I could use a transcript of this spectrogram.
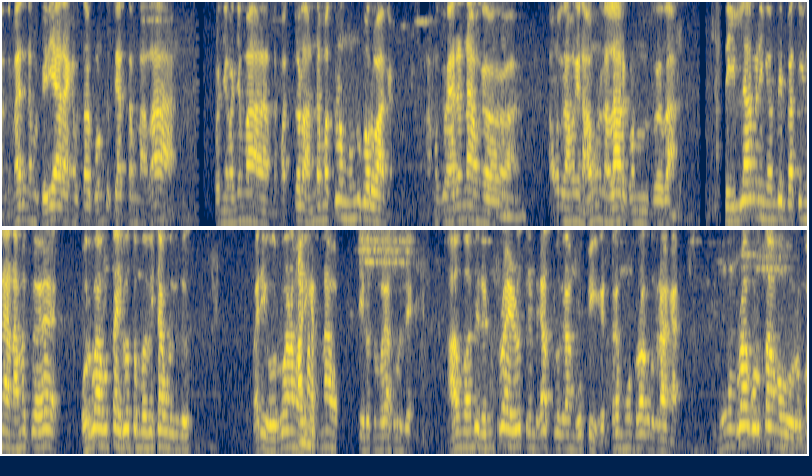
அந்த மாதிரி நம்ம பெரியார் அங்கே தான் கொண்டு சேர்த்தோம்னா தான் கொஞ்சம் கொஞ்சமா அந்த மக்களும் அந்த மக்களும் முன்னுக்கு வருவாங்க. நமக்கு வேற என்ன அவங்க அவங்களுக்கு நமக்கு அவங்களும் நல்லா இருக்கணுன்றதுதான். அது இல்லாம நீங்க வந்து பாத்தீங்கன்னா நமக்கு ஒரு ரூபா கொடுத்தா இருபத்தொன்பது பைசா கொடுக்குது. வரி ஒரு ரூபா நம்ம வரி ஆமா. கட்டினா இருபத்தொன்பது காசு கொடுக்குது. அவங்க வந்து ரெண்டு ரூபா எழுபத்தி ரெண்டு காசு கொடுக்குறாங்க ஊப்பி. கிட்டத்தட்ட மூணு ரூபா கொடுக்குறாங்க. மூணு ரூபா கொடுத்தா அவங்க ரொம்ப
